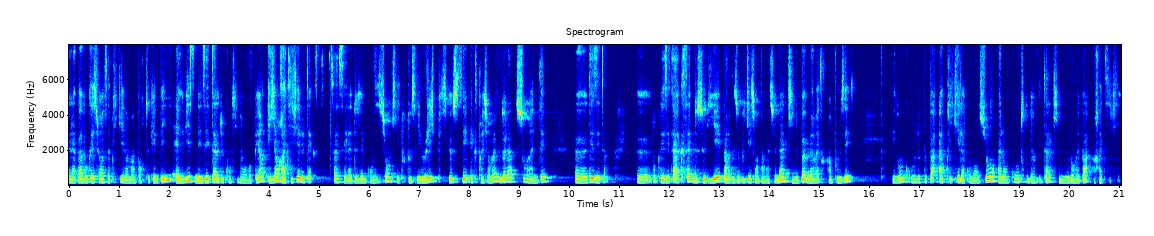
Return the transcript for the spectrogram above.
Elle n'a pas vocation à s'appliquer dans n'importe quel pays. Elle vise les États du continent européen ayant ratifié le texte. Ça, c'est la deuxième condition qui est tout aussi logique puisque c'est l'expression même de la souveraineté euh, des États. Euh, donc les États acceptent de se lier par des obligations internationales qui ne peuvent leur être imposées. Et donc, on ne peut pas appliquer la Convention à l'encontre d'un État qui ne l'aurait pas ratifiée.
